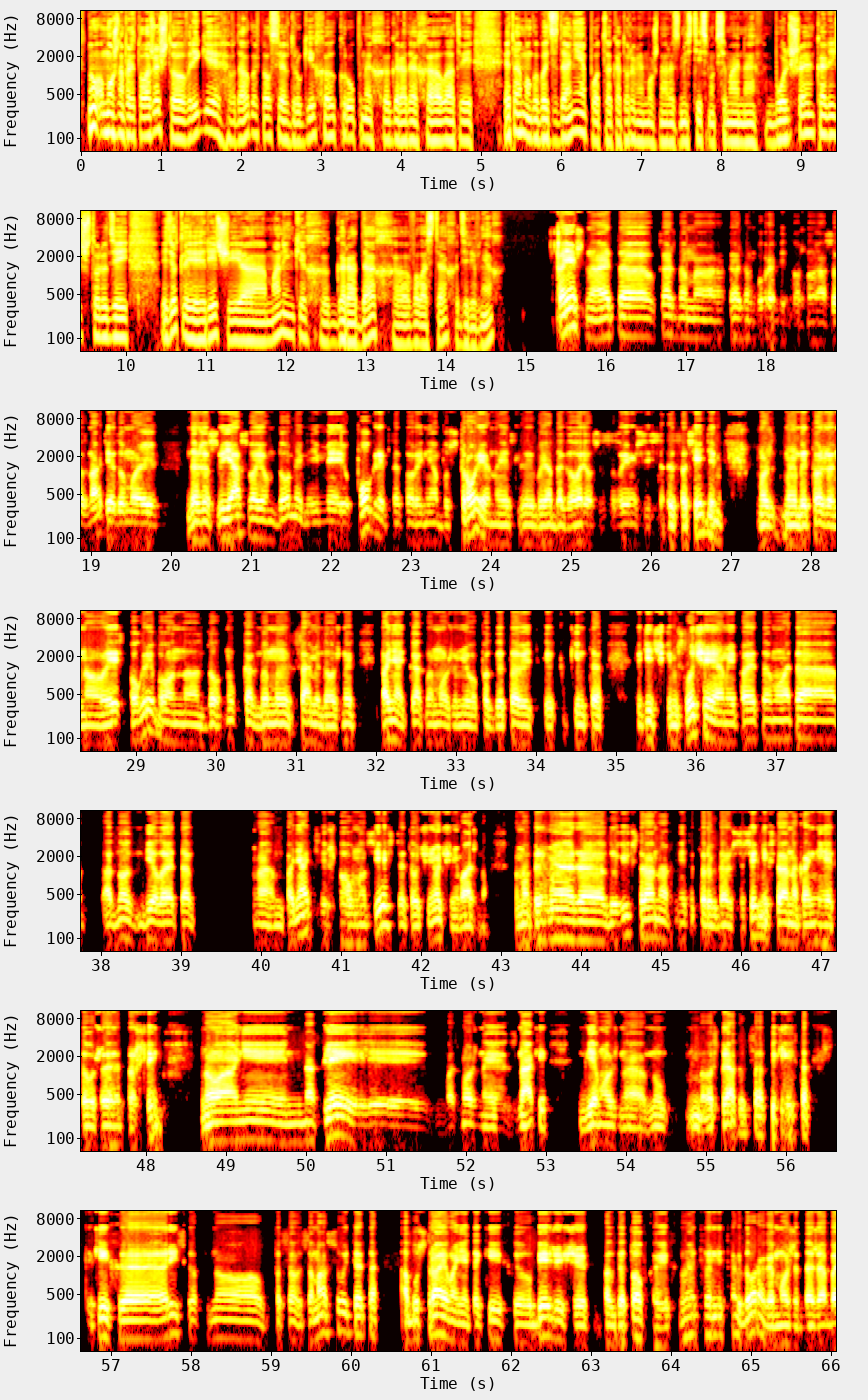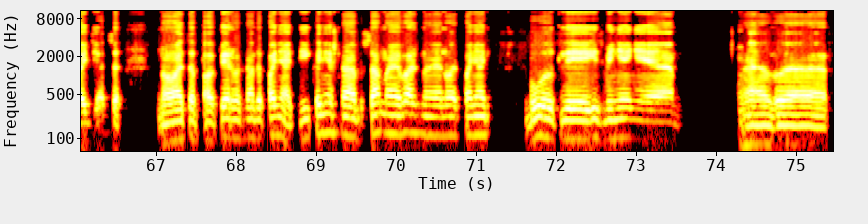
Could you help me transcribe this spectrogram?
Ну, можно предположить, что в Риге, в Даугавпилсе, в других крупных городах Латвии это могут быть здания, под которыми можно разместить максимально большее количество людей. Идет ли речь и о маленьких городах, властях, деревнях? Конечно, это в каждом, в каждом городе должно осознать. Я думаю, даже я в своем доме имею погреб, который не обустроен. Если бы я договорился со своими соседями, может, мы бы тоже, но есть погреб, он, э, ну, как бы мы сами должны понять, как мы можем его подготовить к каким-то критическим случаям. И поэтому это одно дело, это э, понять, что у нас есть, это очень-очень важно. Например, э, в других странах, некоторых даже соседних странах, они это уже прошли но они наклеили возможные знаки, где можно ну, спрятаться от каких-то таких э, рисков, но сама суть это обустраивание таких убежищ, подготовка их, ну это не так дорого, может даже обойдется, но это, во-первых, надо понять. И, конечно, самое важное, ну, это понять, будут ли изменения э, в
